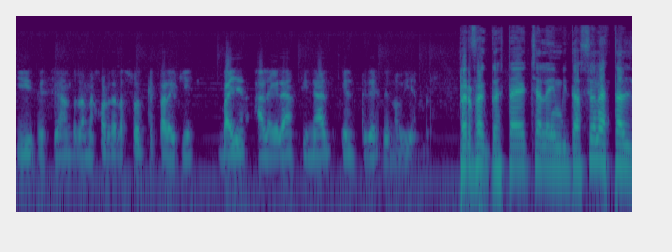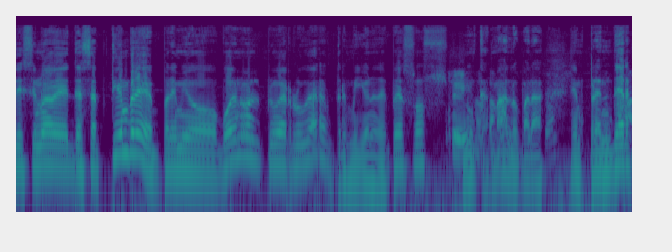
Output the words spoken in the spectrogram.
y deseando la mejor de las suertes para que vayan a la gran final el 3 de noviembre. Perfecto, está hecha la invitación hasta el 19 de septiembre, premio bueno, el primer lugar, 3 millones de pesos, nunca malo para emprender,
